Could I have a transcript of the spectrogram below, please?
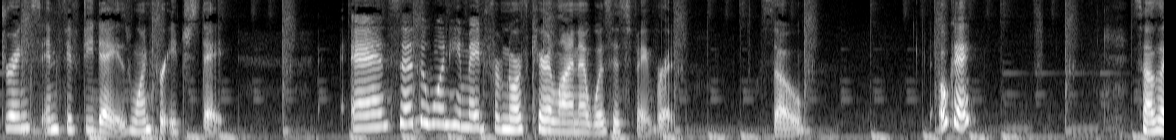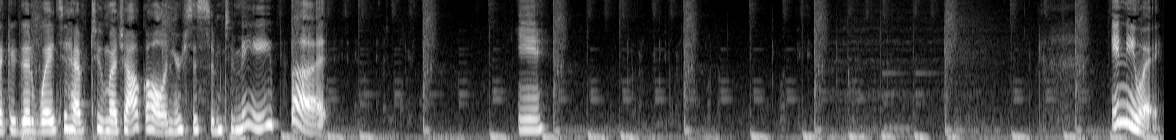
drinks in 50 days, one for each state. And said the one he made from North Carolina was his favorite. So, okay. Sounds like a good way to have too much alcohol in your system to me, but eh. Anyway,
